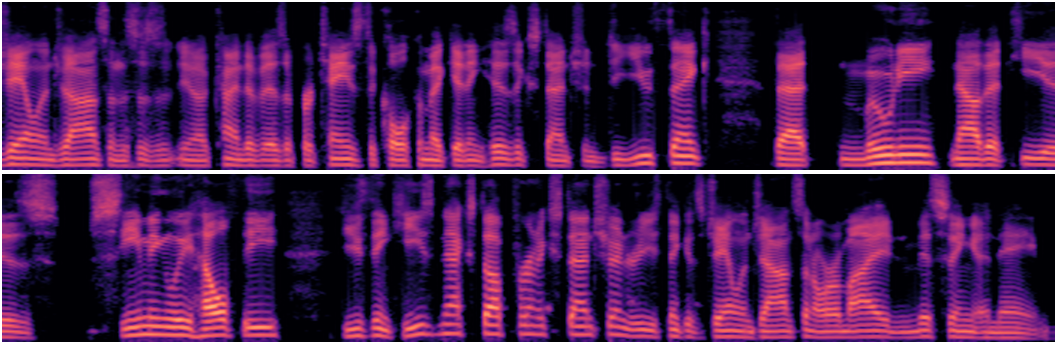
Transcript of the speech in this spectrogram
Jaylon Johnson? This is you know kind of as it pertains to Cole Kmet getting his extension. Do you think that Mooney, now that he is seemingly healthy. Do you think he's next up for an extension, or do you think it's Jaylon Johnson, or am I missing a name?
